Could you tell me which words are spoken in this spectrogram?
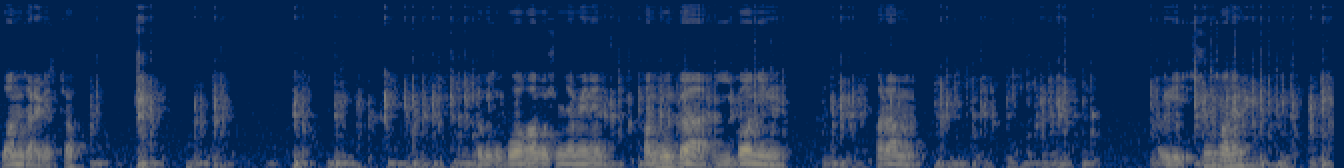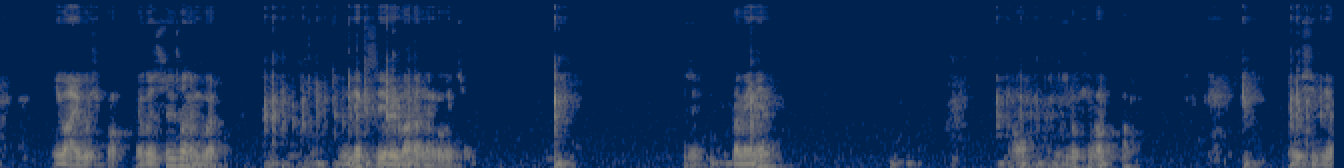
뭐 하는지 알겠죠? 여기서 뭐 하고 싶냐면은 번호가 2번인 사람 여기 순서는 이거 알고 싶어 여기서 순서는 뭐야? 인덱스를 말하는 거겠죠 그지? 그러면은 어? 이렇게 가볼까? 50이야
